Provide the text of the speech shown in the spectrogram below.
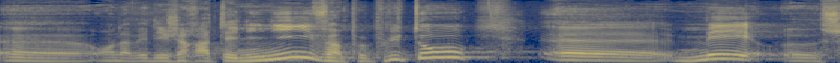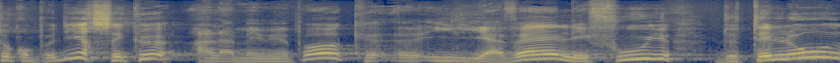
Euh, on avait déjà raté Ninive un peu plus tôt, euh, mais ce qu'on peut dire, c'est qu'à la même époque, il y avait les fouilles de Tello,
